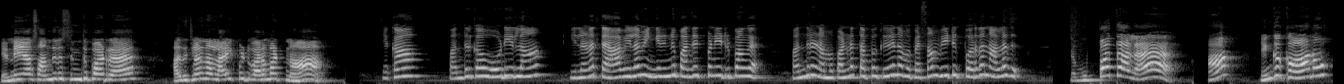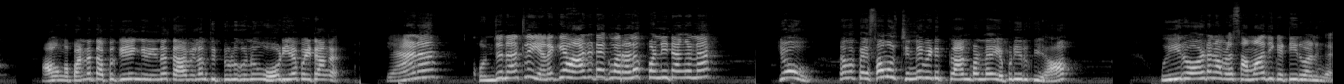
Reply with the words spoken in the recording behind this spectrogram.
என்னையா சந்திர சிந்து பாடுற? அதுக்கெல்லாம் நான் லைக் பண்ணிட்டு வரமாட்டேனா? ஏக்கா வந்திருக்கா ஓடிடலாம். இல்லைன்னா தேவையில்லாம இங்க நின்று பஞ்சாயத்து பண்ணிட்டு இருப்பாங்க. வந்துரு நம்ம பண்ண தப்புக்கு நம்ம பேசாம வீட்டுக்கு போறது நல்லது. இந்த முப்பாத்தால ஆ எங்க காணோம்? அவங்க பண்ண தப்புக்கு இங்க நின்னா தேவையில்லாம் திட்டுழுகணும் ஓடியே போயிட்டாங்க. ஏன்னா கொஞ்ச நேரத்துல எனக்கே ஹார்ட் அட்டாக் வர அளவுக்கு பண்ணிட்டாங்கண்ணே. யோ நம்ம பேசாம சின்ன வீட்டுக்கு பிளான் பண்ண எப்படி இருக்குயா? உயிரோட நம்மள சமாதி கட்டிடுவாளுங்க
